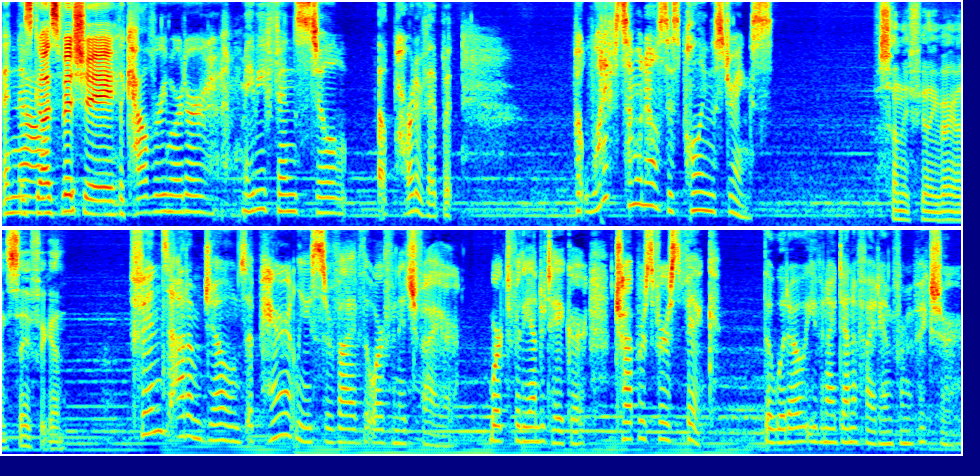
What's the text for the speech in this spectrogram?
And now This guy's fishy. the Calvary murder, maybe Finn's still a part of it, but but what if someone else is pulling the strings? I'm suddenly feeling very unsafe again. Finn's Adam Jones apparently survived the orphanage fire. Worked for the Undertaker, Trapper's first Vic. The widow even identified him from a picture.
